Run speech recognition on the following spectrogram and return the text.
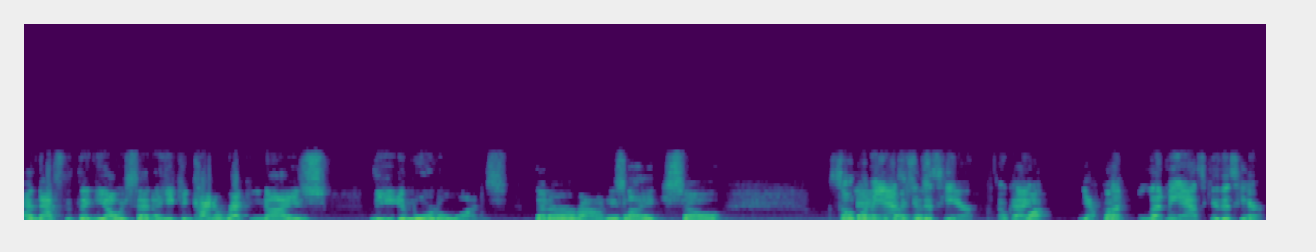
And that's the thing he always said he can kind of recognize the immortal ones that are around. He's like, so So let me ask you says, this here, okay? What? Yeah, go let, ahead. Let me ask you this here.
